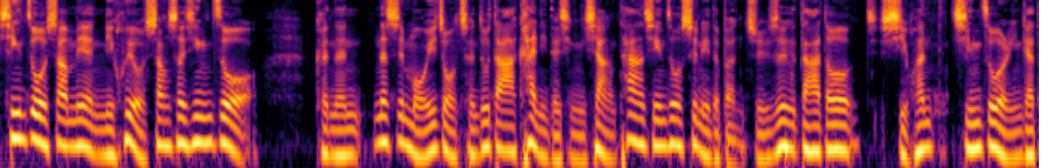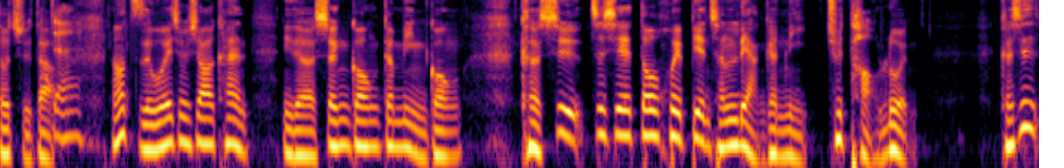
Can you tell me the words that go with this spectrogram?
星座上面你会有上升星座。可能那是某一种程度，大家看你的形象，太阳星座是你的本质，这个大家都喜欢星座的人应该都知道。对。然后紫薇就是要看你的身宫跟命宫，可是这些都会变成两个你去讨论，可是。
